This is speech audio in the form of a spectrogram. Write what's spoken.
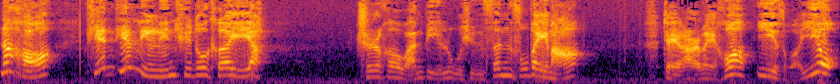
那好啊，天天领您去都可以呀。吃喝完毕，陆逊吩咐备马。这二位嚯，一左一右，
